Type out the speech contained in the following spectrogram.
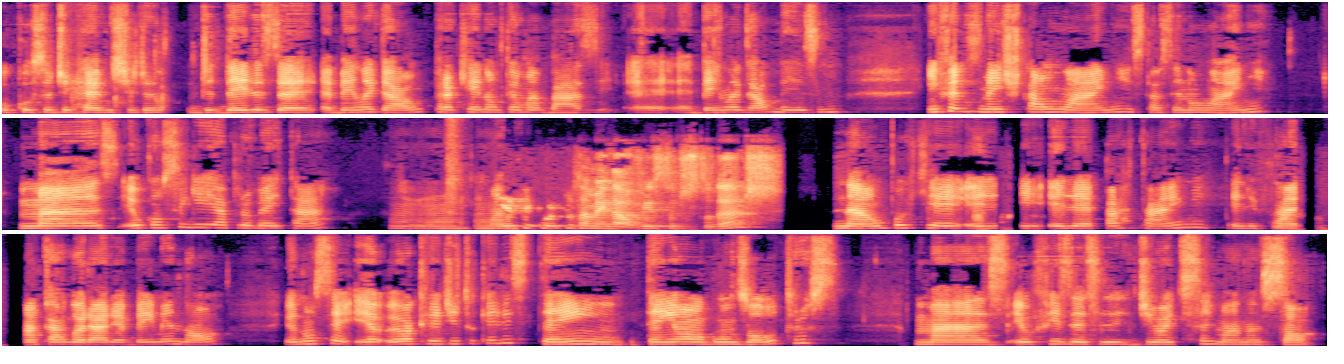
O curso de Revit de, de, deles é, é bem legal. Para quem não tem uma base, é, é bem legal mesmo. Infelizmente está online, está sendo online, mas eu consegui aproveitar. Uma... E esse curso também dá o visto de estudante? Não, porque ah, ele, tá. ele é part-time, ele faz uma carga horária bem menor. Eu não sei, eu, eu acredito que eles têm, tenham alguns outros, mas eu fiz esse de oito semanas só.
